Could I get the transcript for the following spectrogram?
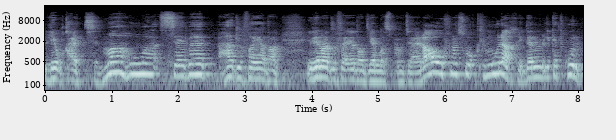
اللي وقعت. ما هو سبب هذا الفيضان؟ اذا هذا الفيضان ديال الله سبحانه وتعالى وفي نفس الوقت المناخ. اذا ملي كتكون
